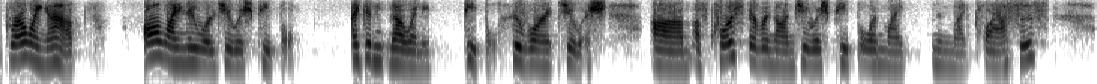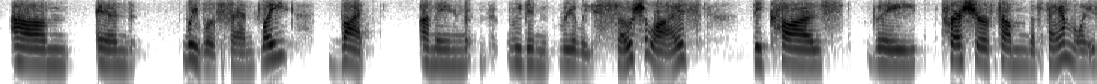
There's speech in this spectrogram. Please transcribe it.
Growing up, all I knew were Jewish people. I didn't know any people who weren't Jewish. Um, of course, there were non-Jewish people in my in my classes, um, and we were friendly. But I mean, we didn't really socialize because the pressure from the families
